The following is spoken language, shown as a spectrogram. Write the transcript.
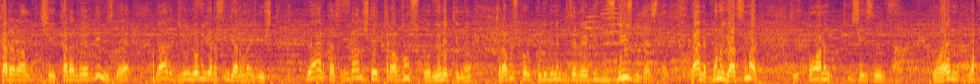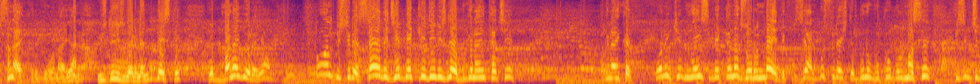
karar al şey karar verdiğimizde yar, yolun yarısını yarılamıştık. Ve arkasından işte Trabzonspor yönetimi, Trabzonspor kulübünün bize verdiği yüzde yüz bir destek. Yani bunu yatsımak Doğan'ın şeysini doğanın yapısına aykırı bir olay yani. Yüzde yüz verilen bir destek. Ve bana göre yani doğal bir süreç. Sadece beklediğimiz ne? Bugün ayın kaçı? Bugün kaçı? 12 Mayıs'ı beklemek zorundaydık biz. Yani bu süreçte bunu vuku bulması bizim için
